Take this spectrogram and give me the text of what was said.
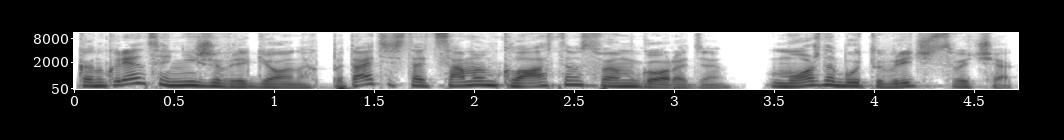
Конкуренция ниже в регионах. Пытайтесь стать самым классным в своем городе. Можно будет увеличить свой чек.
